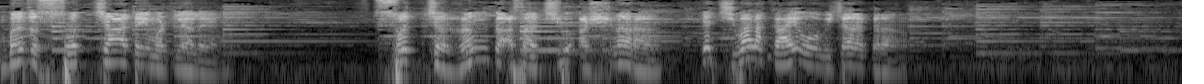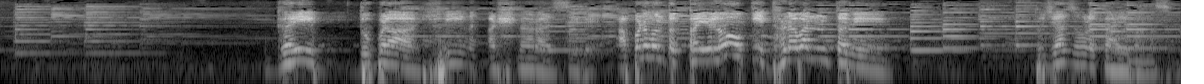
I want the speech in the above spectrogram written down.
बज स्वच्छाते म्हटलेलं स्वच्छ रंग असा जीव असणारा या जीवाला काय हो विचार करा. गरीब दुबळा हीन असणारा जीवे आपण म्हणतो त्रैलोकी धनवंत मी. तुझ्याजवळ काय माणसं?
